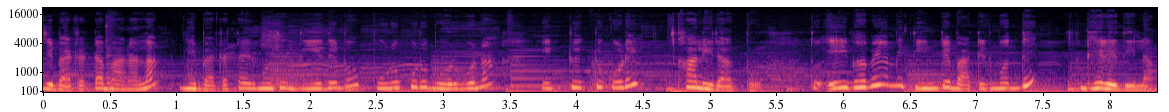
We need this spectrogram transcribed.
যে ব্যাটারটা বানালাম, এই ব্যাটারটা এর মধ্যে দিয়ে দেবো, পুরো পুরো ভরবো না, একটু একটু করে খালি রাখব। তো এইভাবে আমি তিনটে বাটির মধ্যে ঢেলে দিলাম।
